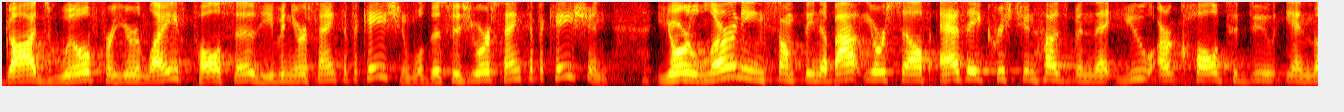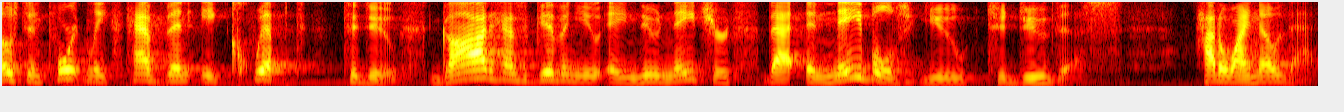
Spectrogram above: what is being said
God's will for your life? Paul says, even your sanctification. Well, this is your sanctification. You're learning something about yourself as a Christian husband that you are called to do, and most importantly, have been equipped to do. God has given you a new nature that enables you to do this. How do I know that?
